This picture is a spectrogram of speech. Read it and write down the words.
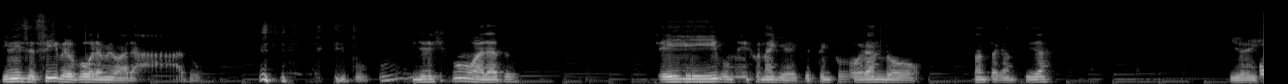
Y me dice, sí, pero cóbrame barato. ¿Y tú? Y yo le dije, ¿cómo barato? Sí, pues me dijo, nada, que, que estén cobrando tanta cantidad. Y yo le dije,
